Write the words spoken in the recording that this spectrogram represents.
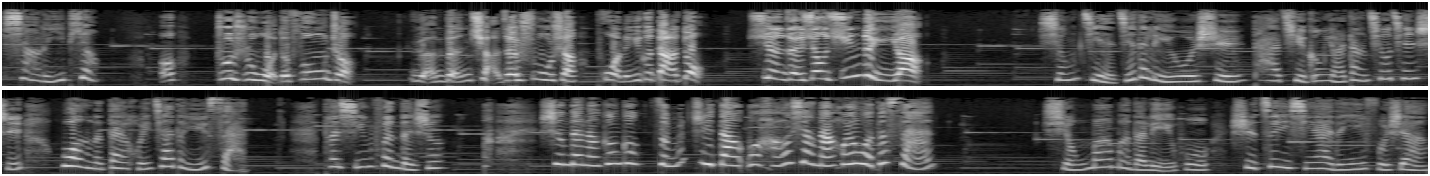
吓了一跳：“哦，这是我的风筝，原本卡在树上破了一个大洞，现在像新的一样。”熊姐姐的礼物是她去公园荡秋千时忘了带回家的雨伞。她兴奋地说：“圣诞老公公怎么知道我好想拿回我的伞？”熊妈妈的礼物是最心爱的衣服上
